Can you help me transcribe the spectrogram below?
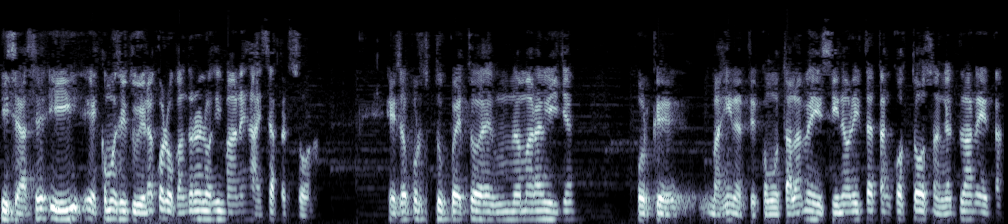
Y se hace, y es como si estuviera colocándole los imanes a esa persona. Eso por supuesto es una maravilla porque imagínate, como está la medicina ahorita tan costosa en el planeta,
